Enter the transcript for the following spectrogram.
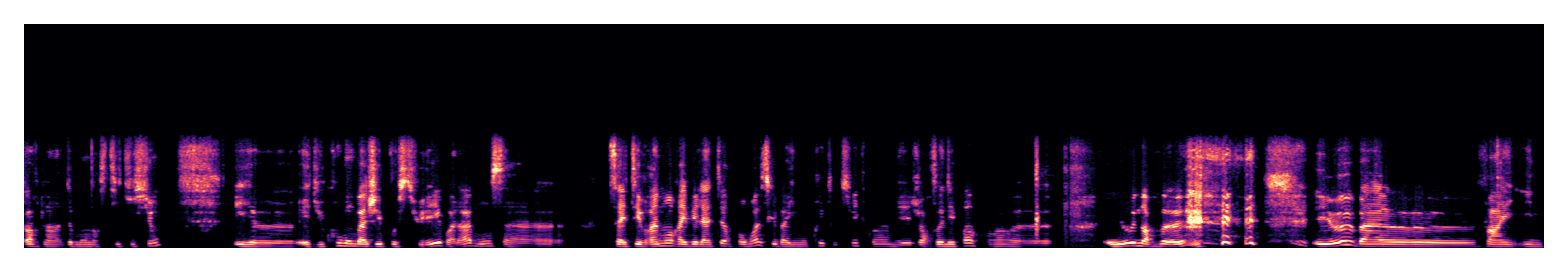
hors de, mon institution et, euh, et du coup bon bah j'ai postulé voilà bon ça ça a été vraiment révélateur pour moi parce que bah ils m'ont pris tout de suite quoi mais je revenais pas quoi euh, et eux et eux bah enfin ils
